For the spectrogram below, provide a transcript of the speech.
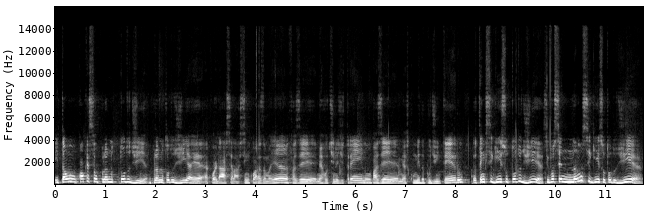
Então, qual que é seu plano todo dia? O plano todo dia é acordar, sei lá, 5 horas da manhã, fazer minha rotina de treino, fazer minhas comidas pro dia inteiro. Eu tenho que seguir isso todo dia. Se você não seguir isso todo dia,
